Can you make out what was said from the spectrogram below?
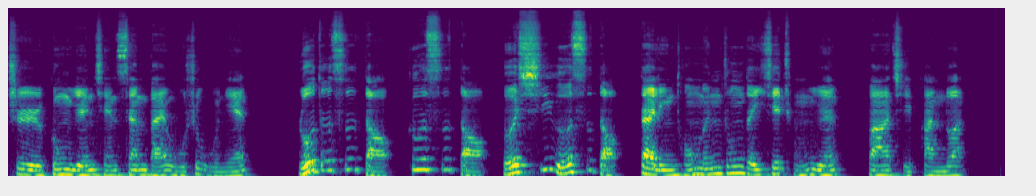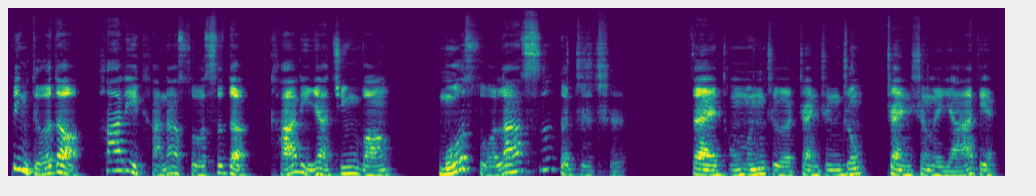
至公元前355年。罗德斯岛、哥斯岛和西俄斯岛带领同盟中的一些成员发起叛乱，并得到哈利卡纳索斯的卡里亚君王摩索拉斯的支持，在同盟者战争中战胜了雅典。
